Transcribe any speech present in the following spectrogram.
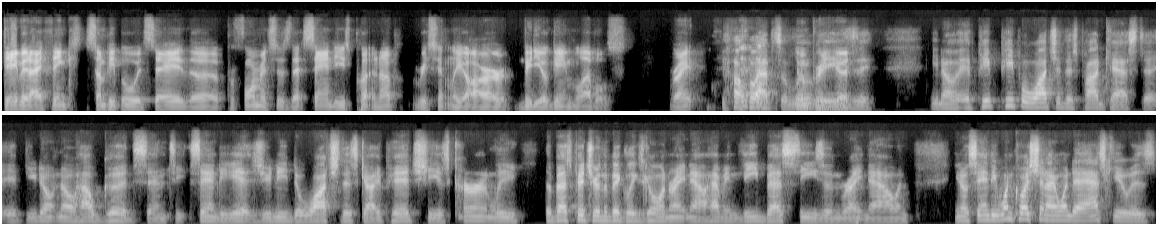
David, I think some people would say the performances that Sandy's putting up recently are video game levels, right? Oh, absolutely. pretty good. You know, if pe- people watching this podcast, uh, if you don't know how good Sandy, Sandy is, you need to watch this guy pitch. He is currently the best pitcher in the big leagues going right now, having the best season right now. And, you know, Sandy, one question I wanted to ask you is,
